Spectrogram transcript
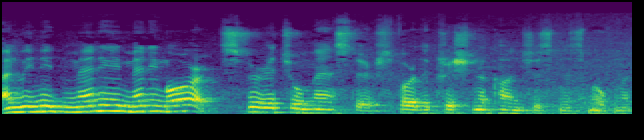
And we need many, many more spiritual masters for the Krishna consciousness movement.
